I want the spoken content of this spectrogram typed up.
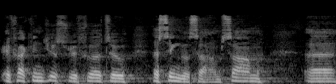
if I can just refer to a single psalm, Psalm uh,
